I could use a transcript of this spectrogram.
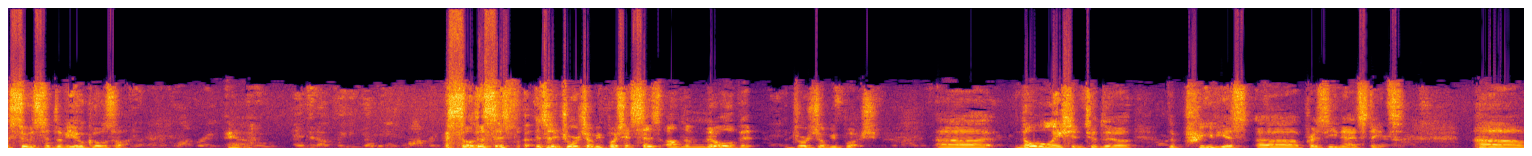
as soon as the video goes on. Yeah. So this is it's a George W. Bush. It says on the middle of it George W. Bush. Uh, no relation to the the previous uh, president of the United States. Um,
